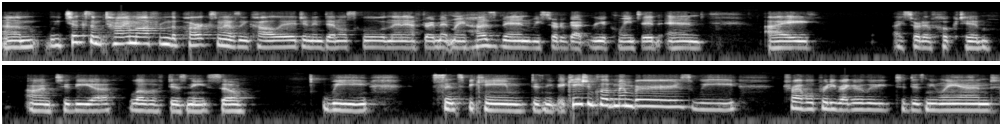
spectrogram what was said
um, we took some time off from the parks when I was in college and in dental school. And then after I met my husband, we sort of got reacquainted and I, I sort of hooked him onto the uh, love of Disney. So we since became Disney Vacation Club members. We travel pretty regularly to Disneyland,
